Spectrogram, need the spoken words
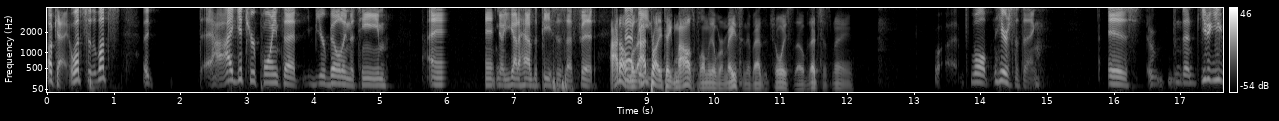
Okay, let's let's. I get your point that you're building a team, and, and you know you got to have the pieces that fit. I'd That almost, I'd probably take Miles Plumlee over Mason if I had the choice, though. But that's just me. Well, here's the thing: is uh, you you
